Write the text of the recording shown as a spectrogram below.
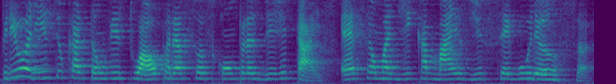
Priorize o cartão virtual para as suas compras digitais. Essa é uma dica mais de segurança.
